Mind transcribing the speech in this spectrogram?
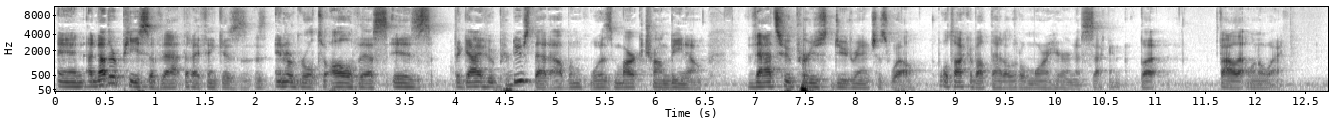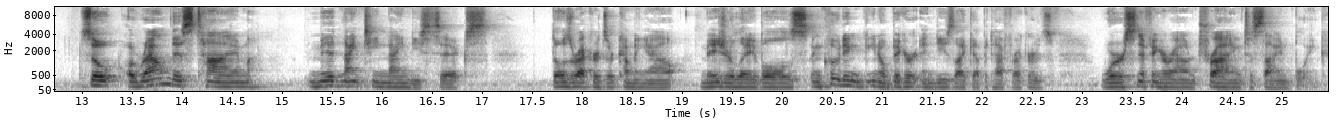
And another piece of that that I think is, is integral to all of this is the guy who produced that album was Mark Trombino. That's who produced Dude Ranch as well. We'll talk about that a little more here in a second, but file that one away. So around this time, mid 1996, those records are coming out. Major labels, including you know bigger indies like Epitaph Records, were sniffing around trying to sign Blink.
